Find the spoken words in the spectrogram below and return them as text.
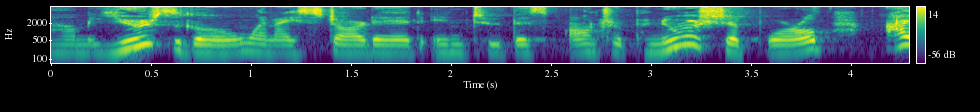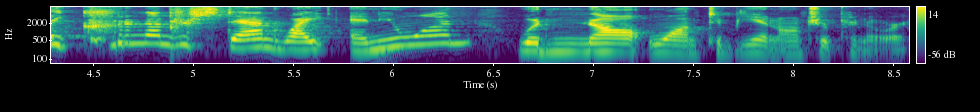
um, years ago, when I started into this entrepreneurship world, I couldn't understand why anyone would not want to be an entrepreneur.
